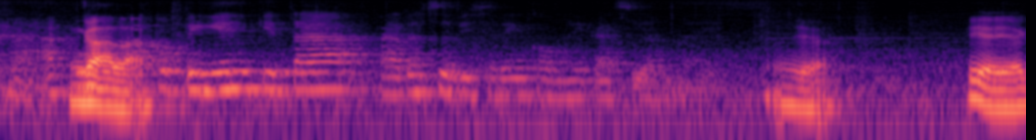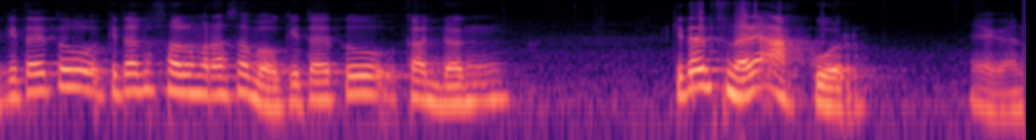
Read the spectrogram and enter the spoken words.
nah, aku, Enggak lah. aku pingin kita harus lebih sering komunikasi yang baik Iya. Iya ya, kita itu kita tuh selalu merasa bahwa kita itu kadang kita itu sebenarnya akur, ya kan?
